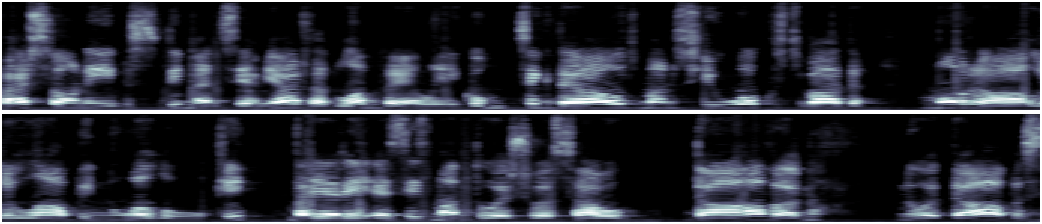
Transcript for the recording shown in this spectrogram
personības dimensijām, jā, ar tādu labvēlīgumu, cik daudz manus jokus vada morāli labi nolūki, vai arī es izmantoju šo savu dāvanu no dabas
